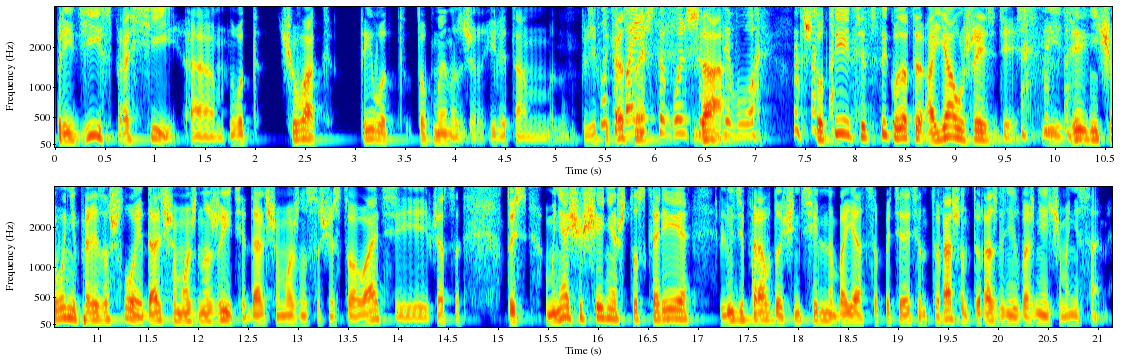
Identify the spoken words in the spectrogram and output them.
приди и спроси, э, вот, чувак, ты вот топ-менеджер или там... Чего прекрасная... ты боишься больше да. всего? Что ты, ты, ты куда-то, а я уже здесь. И здесь ничего не произошло, и дальше можно жить, и дальше можно существовать, и общаться. То есть у меня ощущение, что скорее люди, правда, очень сильно боятся потерять антураж. Антураж для них важнее, чем они сами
